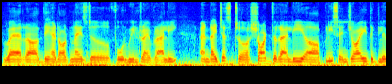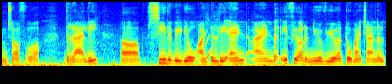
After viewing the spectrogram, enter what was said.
where uh, they had organized a four-wheel drive rally, and I just uh, shot the rally. Uh, please enjoy the glimpse of the rally. See the video until the end, and if you are a new viewer to my channel,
